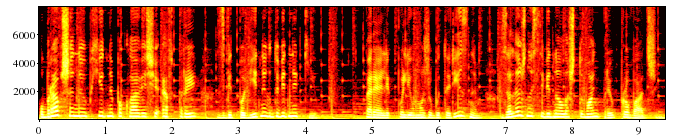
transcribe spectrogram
обравши необхідне по клавіші F3 з відповідних довідників. Перелік полів може бути різним в залежності від налаштувань при впровадженні.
